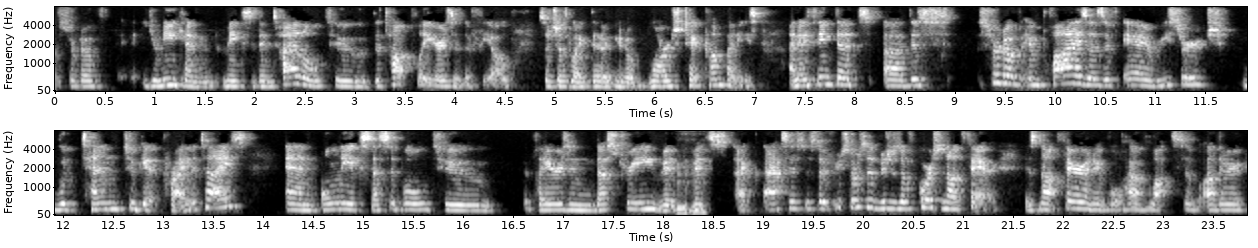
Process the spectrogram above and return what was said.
sort of unique and makes it entitled to the top players in the field, such as like the you know large tech companies. And I think that uh, this sort of implies as if AI research would tend to get privatized and only accessible to the players in industry with, mm-hmm. with access to such resources, which is of course not fair. It's not fair, and it will have lots of other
